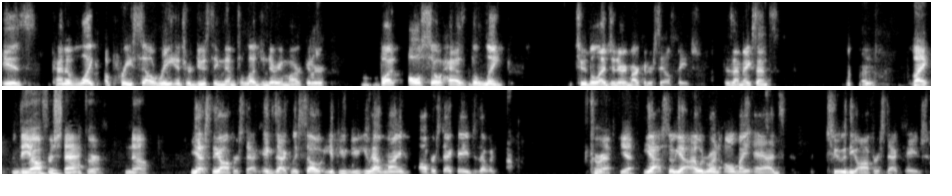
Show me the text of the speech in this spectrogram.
is kind of like a pre-sale, reintroducing them to Legendary Marketer, but also has the link to the Legendary Marketer sales page. Does that make sense? Like the offer stack, or no? Yes, the offer stack exactly. So if you you, you have my offer stack page, is that what? Correct. Yeah. Yeah. So yeah, I would run all my ads to the offer stack page.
